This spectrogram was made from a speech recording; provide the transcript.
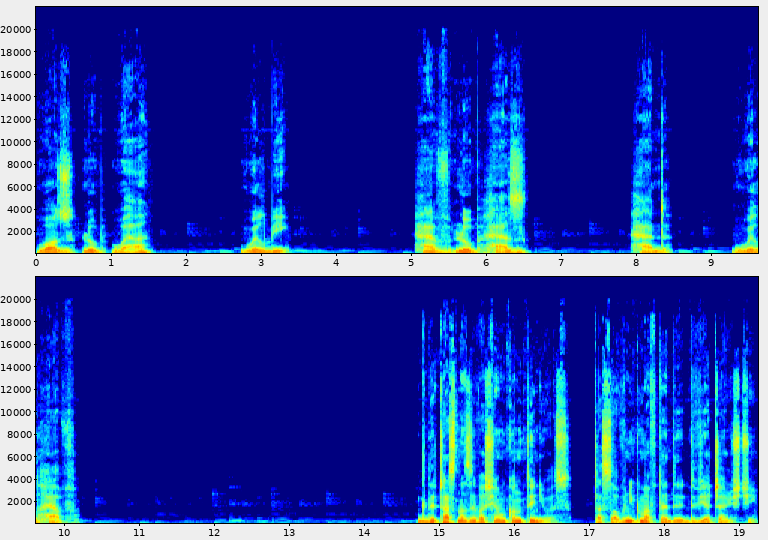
was lub were, will be, have lub has, had, will have. Gdy czas nazywa się continuous, czasownik ma wtedy dwie części.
